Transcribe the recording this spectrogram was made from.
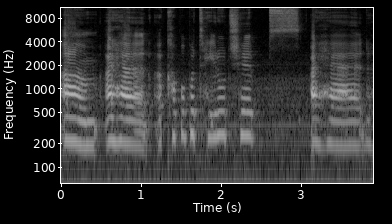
um, I had a couple potato chips. I had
